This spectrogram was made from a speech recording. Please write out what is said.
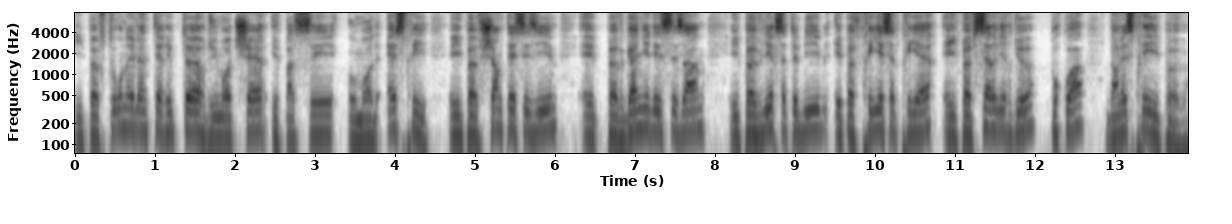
Ils peuvent tourner l'interrupteur du mode chair et passer au mode esprit, et ils peuvent chanter ces hymnes, et peuvent gagner des sésames, ils peuvent lire cette Bible, et peuvent prier cette prière, et ils peuvent servir Dieu. Pourquoi? Dans l'esprit, ils peuvent.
